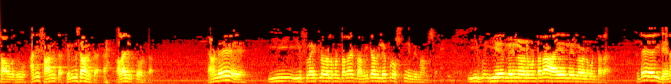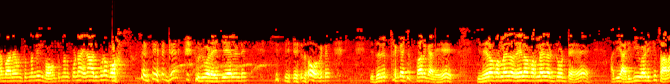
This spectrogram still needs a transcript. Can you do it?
సావదు అని సామెత తెలుగు సామెత అలా చెప్తూ ఉంటారు. ఏమంటే ఈ ఈ ఫ్లైట్లో వెళ్ళమంటారా? ఇప్పుడు అమెరికా వెళ్ళేప్పుడు వస్తుంది మీమాంస ఈ ఈ ఎయిర్లైన్లో వెళ్ళమంటారా? ఆ ఎయిర్లైన్లో వెళ్ళమంటారా? అంటే ఇదైనా బాగానే ఉంటుందండి ఇది బాగుంటుంది అనుకోండి అయినా అది కూడా బాగుంటుందండి. అంటే ఇప్పుడు వాడు ఏం చేయాలండి? ఏదో ఒకటి ఇదవిత్తంగా చెప్పాలి కానీ ఇదేలా పర్లేదు అదేలా పర్లేదు అంటూ ఉంటే అది అడిగేవాడికి చాలా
